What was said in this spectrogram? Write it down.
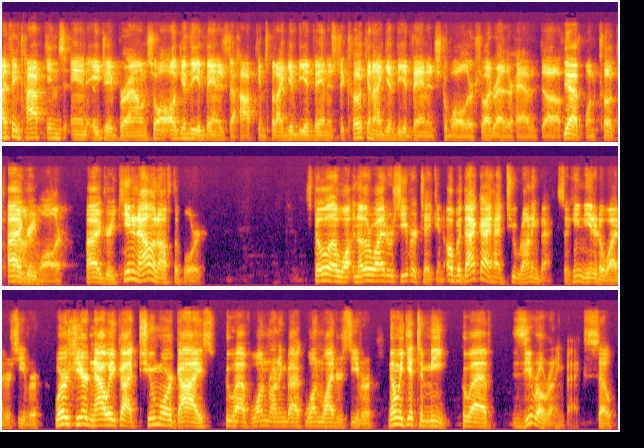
I think Hopkins and AJ Brown. So I'll, I'll, give the advantage to Hopkins, but I give the advantage to Cook and I give the advantage to Waller. So I'd rather have uh, yeah one Cook. I agree. Waller. I agree. Keenan Allen off the board. Still a, another wide receiver taken. Oh, but that guy had two running backs, so he needed a wide receiver. We're here now. We've got two more guys who have one running back, one wide receiver. Then we get to me, who have zero running backs. So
